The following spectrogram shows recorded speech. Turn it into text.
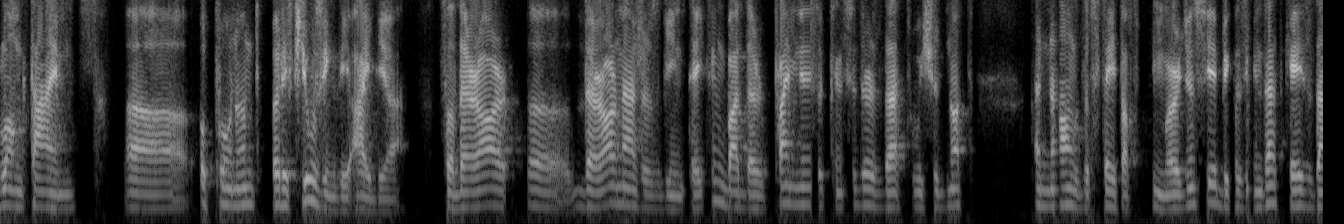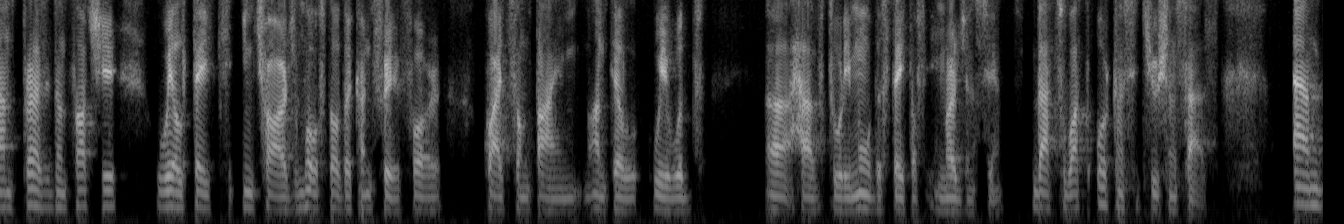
long time uh, opponent, refusing the idea. So there are uh, there are measures being taken, but the Prime Minister considers that we should not announce the state of emergency because in that case, then President Thaçi will take in charge most of the country for quite some time until we would uh, have to remove the state of emergency. That's what our constitution says. And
